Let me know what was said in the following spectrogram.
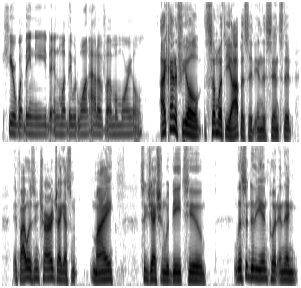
hear what they need and what they would want out of a memorial. I kind of feel somewhat the opposite in the sense that if I was in charge, I guess my suggestion would be to listen to the input and then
